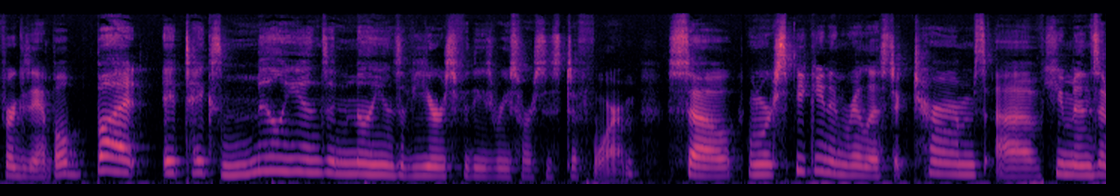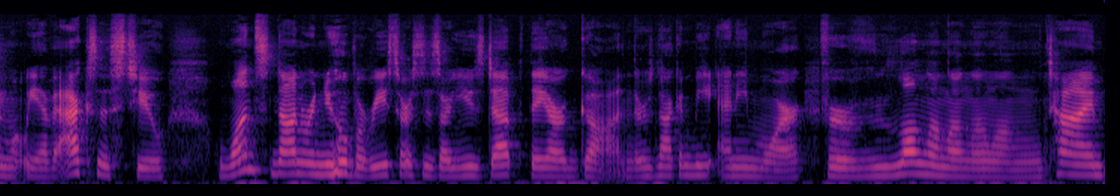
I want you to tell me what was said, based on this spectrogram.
for example, but it takes millions and millions of years for these resources to form. So, when we're speaking in realistic terms of humans and what we have access to, once non renewable resources are used up, they are gone. There's not going to be any more for a long, long, long, long, long time,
